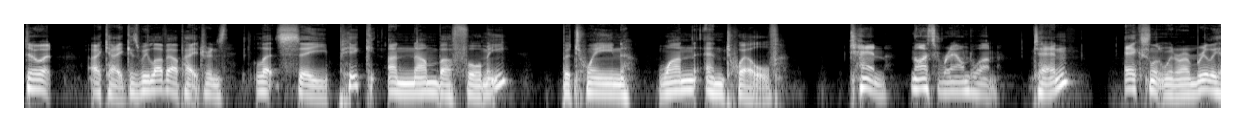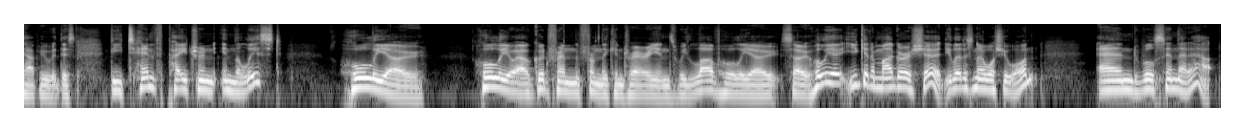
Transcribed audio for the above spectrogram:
Do it. Okay, because we love our patrons. Let's see. Pick a number for me between one and twelve. 10. Nice round one. 10. Excellent winner. I'm really happy with this. The 10th patron in the list, Julio. Julio, our good friend from the Contrarians. We love Julio. So, Julio, you get a mug or a shirt. You let us know what you want, and we'll send that out.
